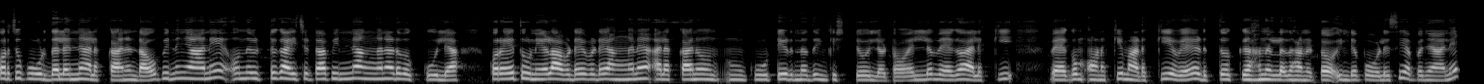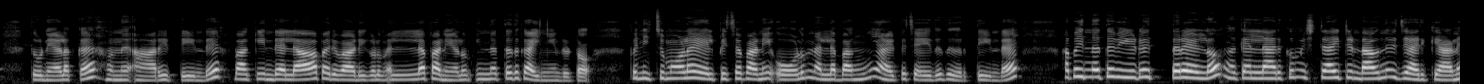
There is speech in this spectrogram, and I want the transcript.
കുറച്ച് കൂടുതൽ തന്നെ അലക്കാനുണ്ടാവും. പിന്നെ ഞാൻ ഒന്ന് ഇട്ട് കഴിച്ചിട്ടാൽ പിന്നെ അങ്ങനെ അവിടെ വെക്കൂല. കുറേ തുണികൾ അവിടെ ഇവിടെ അങ്ങനെ അലക്കാനും കൂട്ടിയിടുന്നത് എനിക്ക് ഇഷ്ടമില്ല കേട്ടോ എല്ലാം വേഗം അലക്കി വേഗം ഉണക്കി മടക്കി വേഗം എടുത്ത് വെക്കുക എന്നുള്ളതാണ് കേട്ടോ എന്റെ പോളിസി. അപ്പോൾ ഞാൻ തുണികളൊക്കെ ഒന്ന് ആറി ഇട്ടിട്ടുണ്ട് ബാക്കി എന്റെ എല്ലാ പരിപാടികളും എല്ലാ പണികളും ഇന്നത്തേത് കഴിഞ്ഞിട്ടുണ്ട് കേട്ടോ അപ്പോൾ നിച്ചുമോളെ ഏൽപ്പിച്ച പണി ഓളും നല്ല ഭംഗിയായിട്ട് ചെയ്ത് തീർത്തിട്ടുണ്ട് അപ്പോൾ ഇന്നത്തെ വീഡിയോ ഇത്രയേ ഉള്ളൂ. നിങ്ങൾക്ക് എല്ലാവർക്കും ഇഷ്ടമായിട്ടുണ്ടാവും എന്ന് വിചാരിക്കുകയാണ്.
